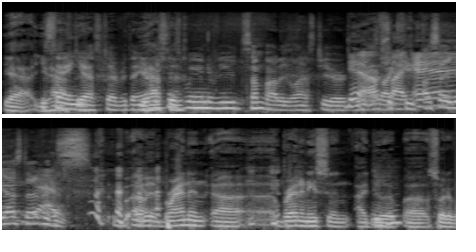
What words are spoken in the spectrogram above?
Yeah, you have saying to, yes to everything. You Ever since to. we interviewed somebody last year. Yeah, it's it's like, I say yes to and everything. I mean, Brandon, uh, uh, Brandon Easton, I do Mm-hmm. a, a sort of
